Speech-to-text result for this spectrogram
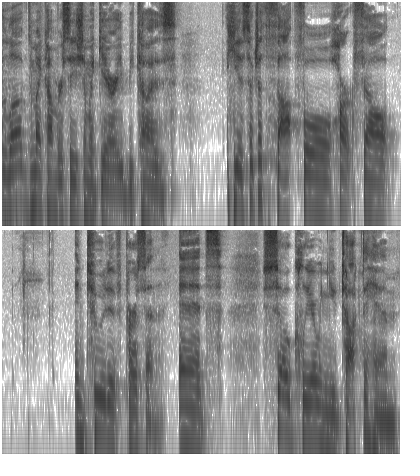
Loved my conversation with Gary because he is such a thoughtful, heartfelt, intuitive person. And it's so clear when you talk to him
